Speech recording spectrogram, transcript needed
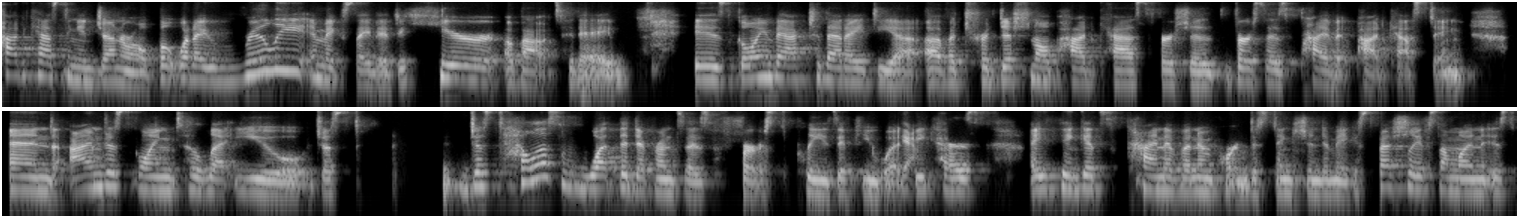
podcasting in general. But what I really am excited to hear about today is going back to that idea of a traditional podcast versus versus private podcasting. And I'm just going to let you just just tell us what the difference is first, please, if you would, yeah. because I think it's kind of an important distinction to make, especially if someone is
